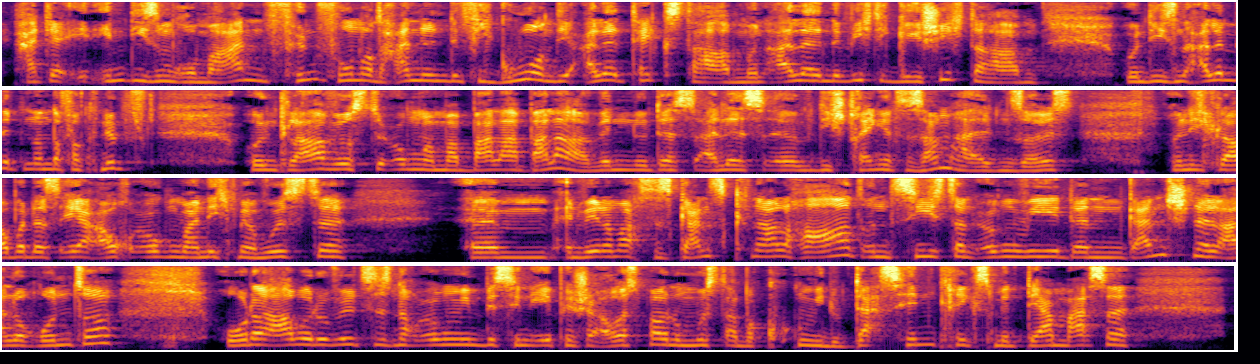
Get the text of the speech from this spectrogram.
hat ja in diesem Roman 500 handelnde Figuren, die alle Text haben und alle eine wichtige Geschichte haben und die sind alle miteinander verknüpft und klar wirst du irgendwann mal balla balla, wenn du das alles, äh, die Stränge zusammenhalten sollst. Und ich glaube, dass er auch irgendwann nicht mehr wusste, ähm, entweder machst du es ganz knallhart und ziehst dann irgendwie dann ganz schnell alle runter, oder aber du willst es noch irgendwie ein bisschen episch ausbauen und musst aber gucken, wie du das hinkriegst mit der Masse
